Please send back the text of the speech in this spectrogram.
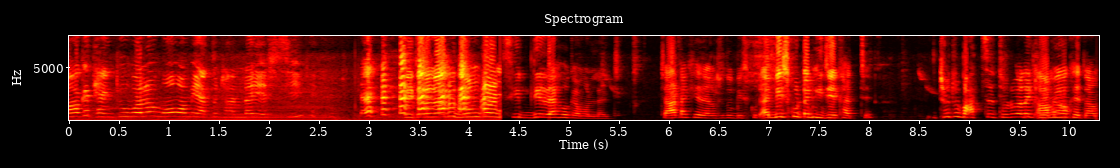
আমাকে থ্যাংক ইউ বলো মৌ আমি এত ঠান্ডায় এসেছি। একটু দুম করে সিপ দিয়ে দেখো কেমন লাগছে। চাটা খেয়ে দেখো শুধু বিস্কুট আর বিস্কুটটা ভিজিয়ে খাচ্ছে। ছোট বাচ্চা ছোটবেলায় আমিও খেতাম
